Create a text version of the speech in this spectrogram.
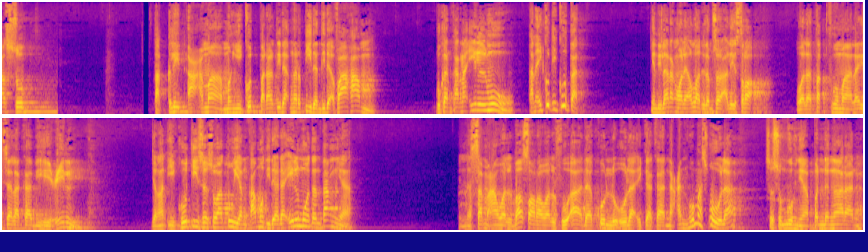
asub taklid a'ma mengikut padahal tidak ngerti dan tidak faham. Bukan karena ilmu karena ikut-ikutan. Yang dilarang oleh Allah dalam surah Al-Isra. Wala taqfu ma laisa laka ilm. Jangan ikuti sesuatu yang kamu tidak ada ilmu tentangnya. Inna sam'a wal basara wal fuada kullu ulaika kana anhu mas'ula. Sesungguhnya pendengaran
